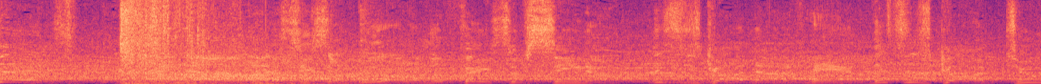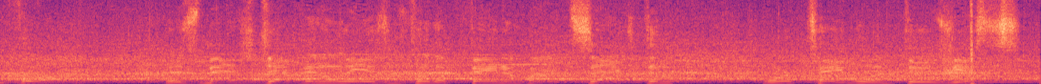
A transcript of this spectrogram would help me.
this. I see some blood on the face of Cena. This has gotten out of hand. This has gone too far. This match definitely isn't for the faint of heart, Saxton, or table enthusiasts.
